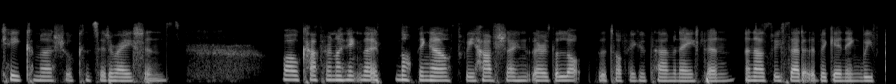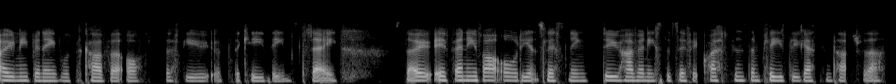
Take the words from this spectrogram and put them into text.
key commercial considerations. Well, Catherine, I think that if nothing else, we have shown that there is a lot to the topic of termination. And as we said at the beginning, we've only been able to cover off a few of the key themes today. So if any of our audience listening do have any specific questions, then please do get in touch with us.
